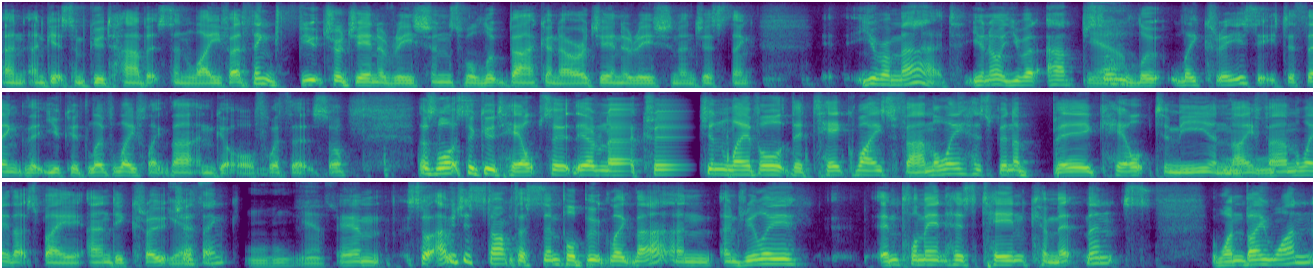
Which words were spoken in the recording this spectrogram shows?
and, and get some good habits in life. I think future generations will look back on our generation and just think, you were mad. You know, you were absolutely yeah. crazy to think that you could live life like that and get off with it. So there's lots of good helps out there on a Christian level. The TechWise family has been a big help to me and mm-hmm. my family. That's by Andy Crouch, yes. I think. Mm-hmm. Yes. Um, so I would just start with a simple book like that and, and really implement his 10 commitments one by one.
